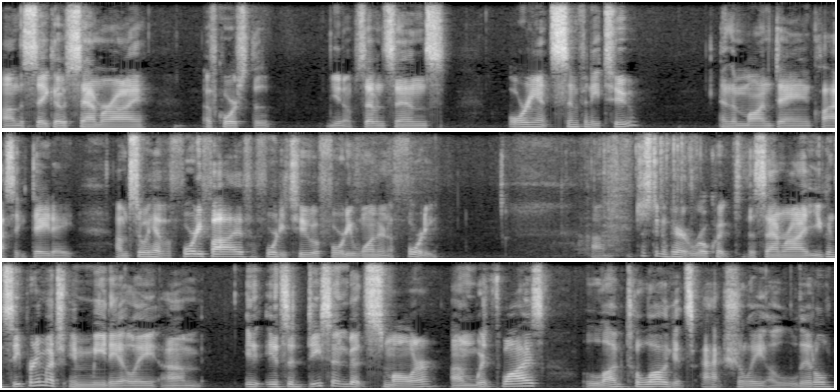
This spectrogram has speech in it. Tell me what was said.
Um, the Seiko Samurai, of course, the you know, Seven Sins, Orient Symphony 2, and the Mondaine Classic Day Date. Um, so we have a 45, a 42, a 41, and a 40. Um, just to compare it real quick to the Samurai, you can see pretty much immediately um, it, it's a decent bit smaller um, width-wise. Lug to lug, it's actually a little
